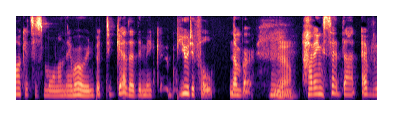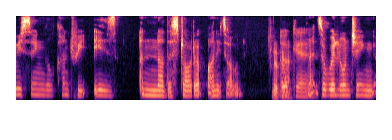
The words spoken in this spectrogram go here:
markets are small on their own, but together they make a beautiful number. yeah, Having said that, every single country is another startup on its own. okay, Okay. Right? So we're launching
